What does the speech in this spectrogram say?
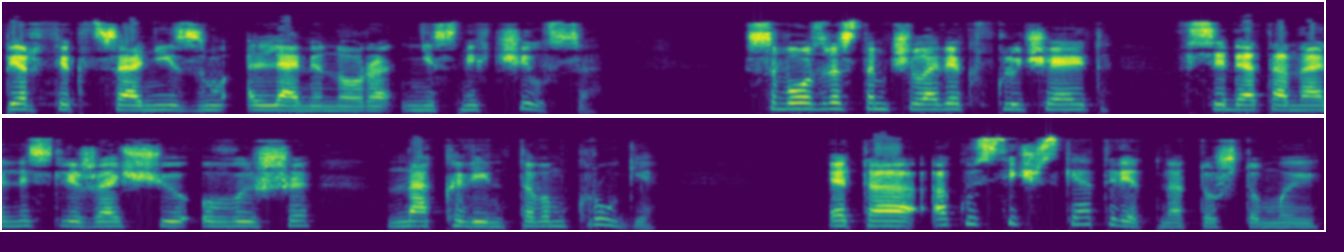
Перфекционизм ля минора не смягчился. С возрастом человек включает в себя тональность, лежащую выше на квинтовом круге. Это акустический ответ на то, что мы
